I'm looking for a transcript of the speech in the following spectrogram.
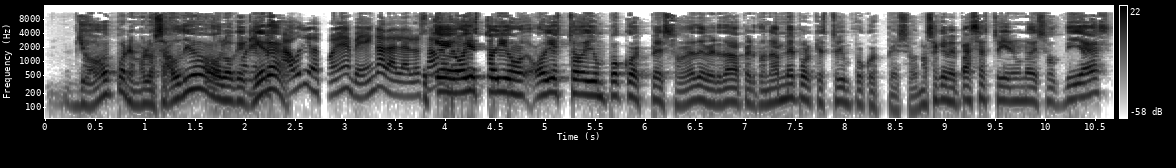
Yo ponemos los audios o lo que quieras. audios, pues, venga, dale a los Es que audios. hoy estoy, hoy estoy un poco espeso, ¿eh? de verdad. Perdonadme porque estoy un poco espeso. No sé qué me pasa, estoy en uno de esos días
